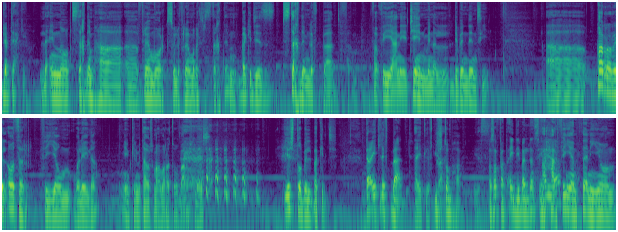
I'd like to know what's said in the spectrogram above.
جاب تحكي. لأنه بتستخدمها فريم وركس والفريم وركس بتستخدم باكجز بتستخدم ليفت باد ففي يعني تشين من الديبندنسي آه قرر الاوثر في يوم وليلة يمكن متهاوش مع مرته بعرفش ليش يشطب ال package تعيت left-pad تاعت left-pad يشطبها. yes فصفت أي dependency هلا؟ فحرفيا ثاني يوم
